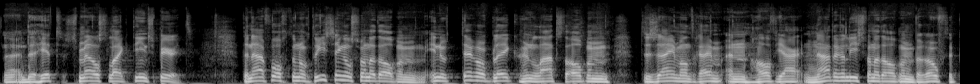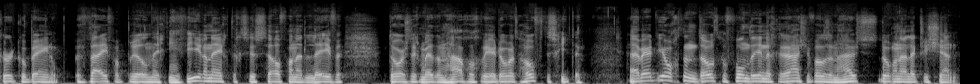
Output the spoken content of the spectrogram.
uh, de hit Smells Like Teen Spirit... Daarna volgden nog drie singles van het album. In Utero bleek hun laatste album te zijn... want ruim een half jaar na de release van het album... beroofde Kurt Cobain op 5 april 1994 zichzelf van het leven... door zich met een hagelgeweer door het hoofd te schieten. Hij werd die ochtend doodgevonden in de garage van zijn huis door een elektricien.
